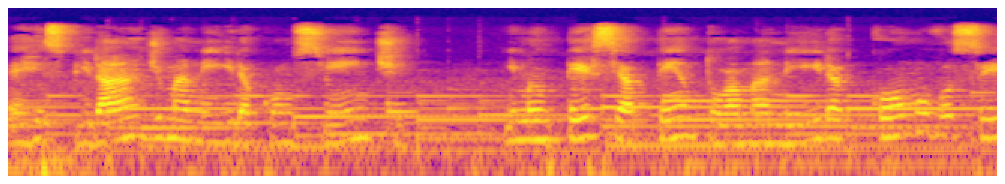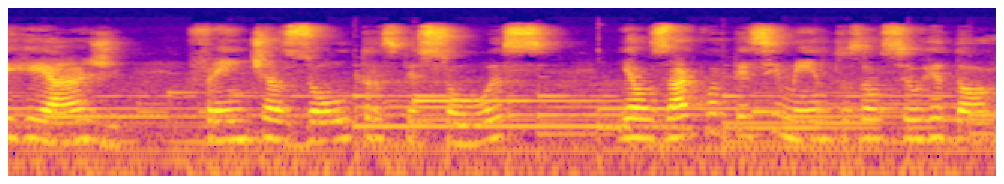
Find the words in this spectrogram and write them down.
é respirar de maneira consciente e manter-se atento à maneira como você reage frente às outras pessoas e aos acontecimentos ao seu redor.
